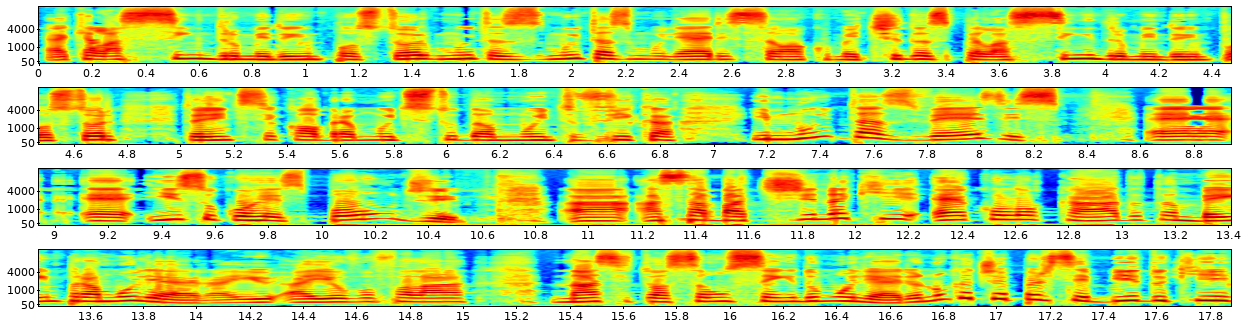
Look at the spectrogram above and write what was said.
é aquela síndrome do impostor. Muitas, muitas mulheres são acometidas pela síndrome do impostor, então a gente se cobra muito, estuda muito, fica. E muitas vezes é, é, isso corresponde à, à sabatina que é colocada também para a mulher. Aí, aí eu vou falar na situação sendo mulher. Eu nunca tinha percebido que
